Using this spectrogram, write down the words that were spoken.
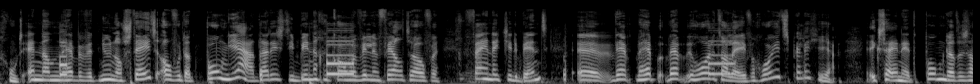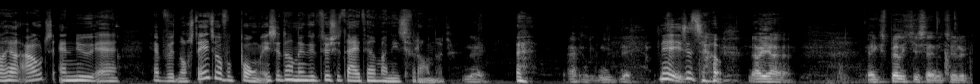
Goed, en dan hebben we het nu nog steeds over dat Pong. Ja, daar is die binnengekomen, Willem Veldhoven. Fijn dat je er bent. Uh, we, we, we, we horen het al even. Hoor je het spelletje? Ja. Ik zei net, Pong, dat is al heel oud. En nu... Uh, hebben we het nog steeds over Pong. Is er dan in de tussentijd helemaal niets veranderd? Nee. eigenlijk niet. Nee. Nee, is het zo? Nou ja, kijk, spelletjes zijn natuurlijk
